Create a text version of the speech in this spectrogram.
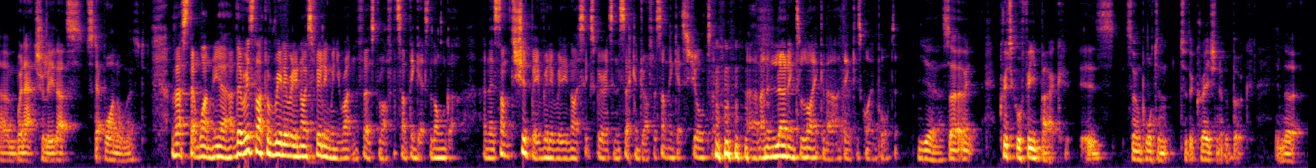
um, when actually that's step one almost. That's step one. Yeah, there is like a really, really nice feeling when you're writing the first draft that something gets longer, and there's some should be a really, really nice experience in the second draft that something gets shorter. um, and learning to like that, I think, is quite important. Yeah, so I mean, critical feedback is so important to the creation of a book in that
